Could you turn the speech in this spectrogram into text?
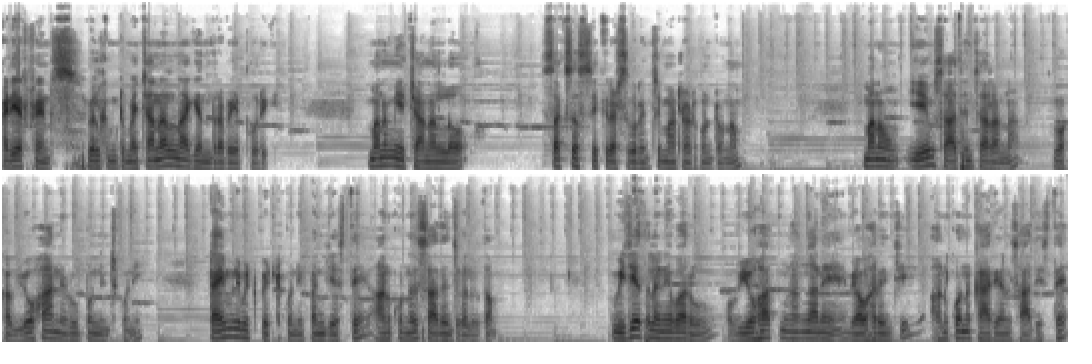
My dear friends welcome to my channel Nagendra Bepuri మనం ఈ ఛానల్లో సక్సెస్ సీక్రెట్స్ గురించి మాట్లాడుకుంటున్నాం. మనం ఏం సాధించాలన్నా ఒక వ్యూహాన్ని రూపొందించుకొని టైం లిమిట్ పెట్టుకొని పనిచేస్తే అనుకున్నది సాధించగలుగుతాం. విజేతలు అనేవారు వ్యూహాత్మకంగానే వ్యవహరించి అనుకున్న కార్యాన్ని సాధిస్తే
